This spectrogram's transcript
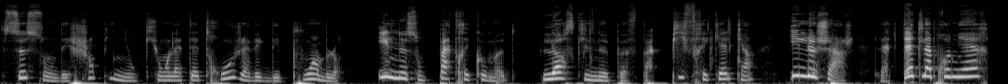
Ce sont des champignons qui ont la tête rouge avec des points blancs. Ils ne sont pas très commodes. Lorsqu'ils ne peuvent pas piffrer quelqu'un, ils le chargent, la tête la première,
